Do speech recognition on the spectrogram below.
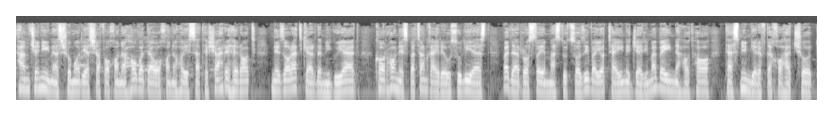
همچنین از شماری از شفاخانه ها و دواخانه های سطح شهر هرات نظارت کرده می‌گوید کارها نسبتا غیر اصولی است و در راستای مسدودسازی و یا تعیین جریمه به این نهادها تصمیم گرفته خواهد شد.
